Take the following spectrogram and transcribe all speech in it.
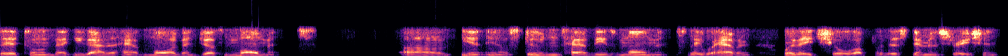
said to them that you got to have more than just moments. Uh, you, you know, students have these moments they were having where they'd show up for this demonstration.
